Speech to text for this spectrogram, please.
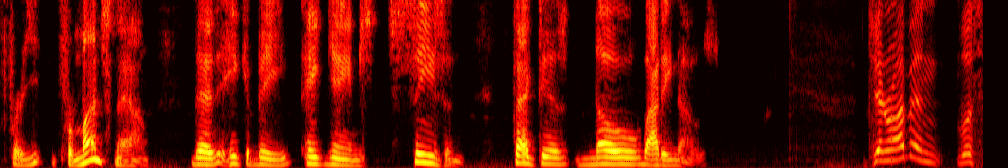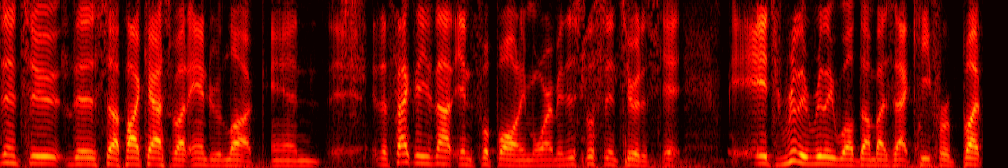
for for months now that he could be eight games season. Fact is, nobody knows. General, I've been listening to this uh, podcast about Andrew Luck and the fact that he's not in football anymore. I mean, just listening to it, it's, it, it's really, really well done by Zak Keefer. But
